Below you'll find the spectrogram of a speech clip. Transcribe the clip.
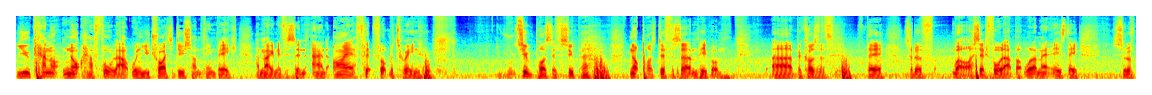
you cannot not have fallout when you try to do something big and magnificent. And I flip flop between super positive, super not positive for certain people uh, because of the sort of well, I said fallout, but what I meant is the sort of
